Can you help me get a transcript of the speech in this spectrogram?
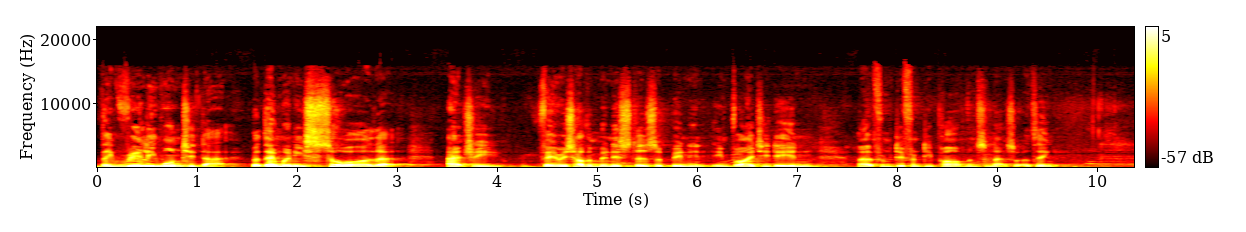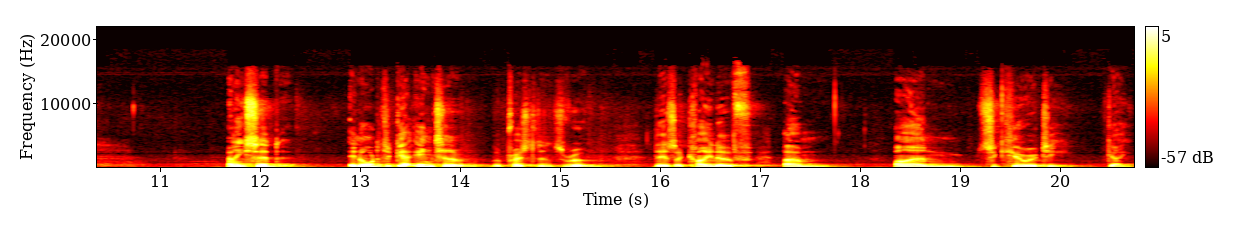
they really wanted that. But then when he saw that actually various other ministers have been in, invited in uh, from different departments and that sort of thing, and he said, in order to get into the president's room, there's a kind of um, iron security gate.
